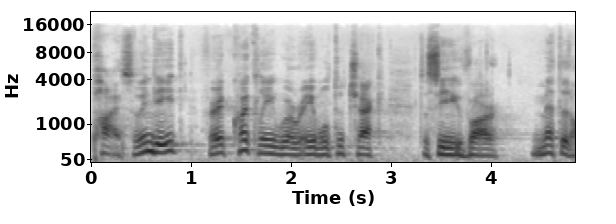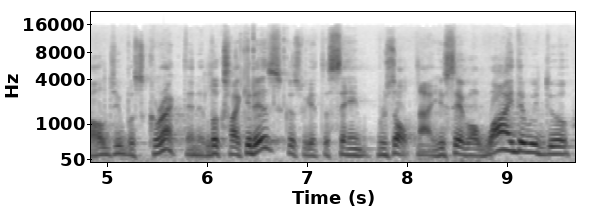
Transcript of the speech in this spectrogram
pi. So indeed, very quickly we were able to check to see if our methodology was correct. And it looks like it is because we get the same result. Now you say, well, why did we do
